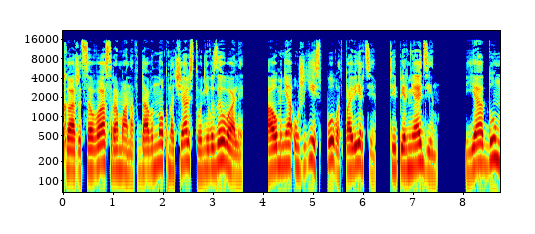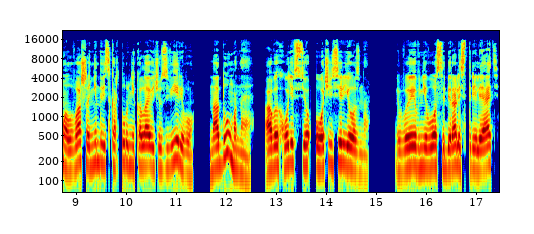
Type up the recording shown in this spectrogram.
«Кажется, вас, Романов, давно к начальству не вызывали. А у меня уж есть повод, поверьте, теперь не один. Я думал, ваша ненависть к Артуру Николаевичу Звереву надуманная, а выходит все очень серьезно. Вы в него собирались стрелять?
